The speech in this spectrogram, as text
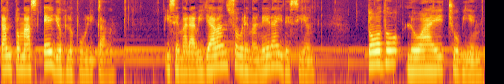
tanto más ellos lo publicaban. Y se maravillaban sobremanera y decían, todo lo ha hecho bien,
